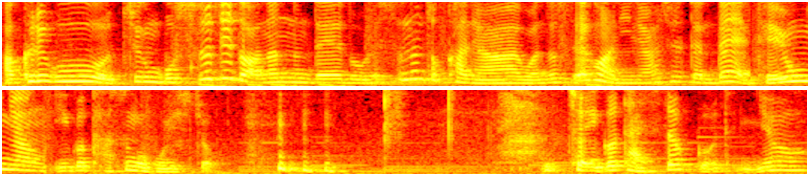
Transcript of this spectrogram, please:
아 그리고 지금 뭐 쓰지도 않았는데 너 왜 쓰는 척하냐 완전 새 거 아니냐 하실 텐데 대용량 이거 다 쓴 거 보이시죠? 저 이거 다 썼거든요.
